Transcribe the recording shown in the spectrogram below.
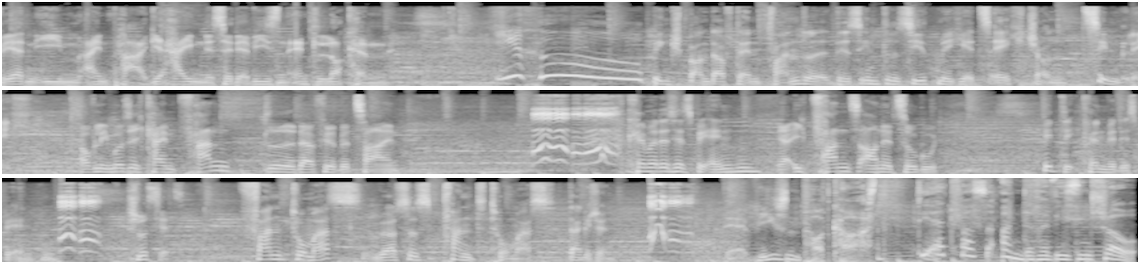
werden ihm ein paar Geheimnisse der Wiesen entlocken. Juhu! Bin gespannt auf dein Pfandel. Das interessiert mich jetzt echt schon ziemlich. Hoffentlich muss ich kein Pfandel dafür bezahlen. Können wir das jetzt beenden? Ja, ich fand's auch nicht so gut. Bitte, können wir das beenden? Schluss jetzt. Pfand Thomas versus Pfand Thomas. Dankeschön. Der Wiesen-Podcast. Die etwas andere Wiesenshow.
